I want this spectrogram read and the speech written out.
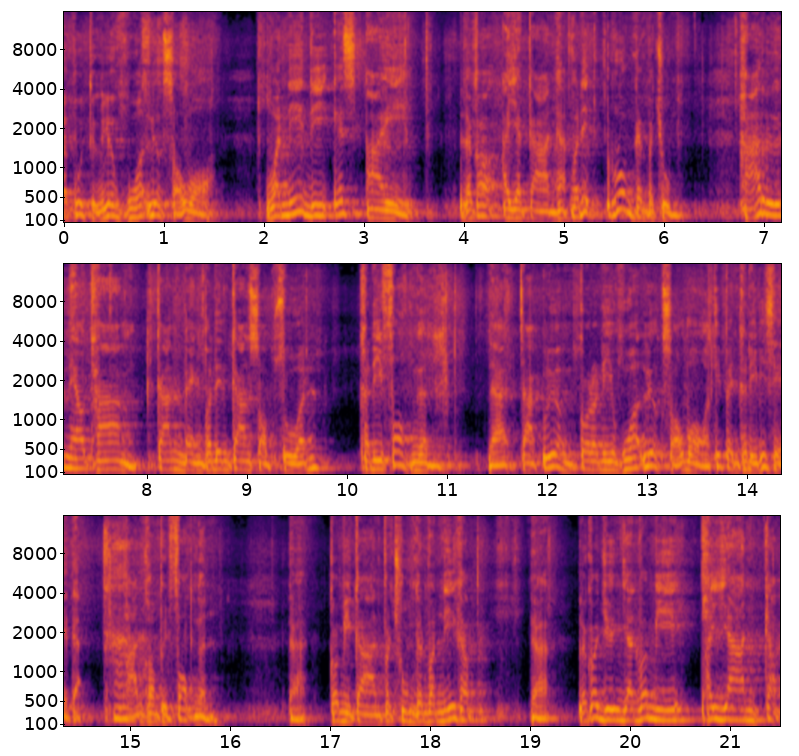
และพูดถึงเรื่องหัวเลือกสว วันนี้ DSI แล้วก็อายการฮะวันนี้ร่วมกันประชุม หารือแนวทางการแบ่งประเด็นการสอบสวน คดีฟอกเงินนะจากเรื่องกรณีหัวเลือกสว ที่เป็นคดีพิเศษอะค่ะฐานความผิดฟอกเงินนะก็มีการประชุมกันวันนี้ครับนะแล้วก็ยืนยันว่ามีพยานกลับ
